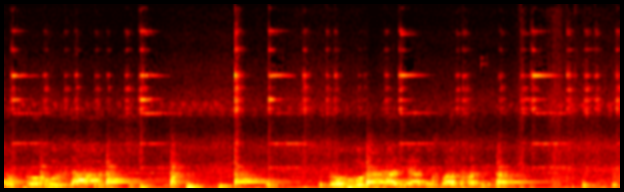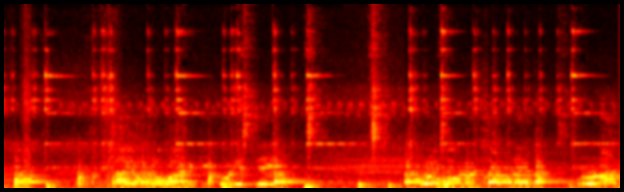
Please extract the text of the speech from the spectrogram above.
তো প্রভুর দাস। প্রভুর কাজে আমি বাধা দিব তাই হনুমান কি করেছে? প্রভুর চরণে প্রণাম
